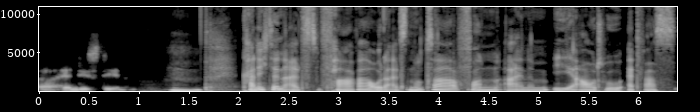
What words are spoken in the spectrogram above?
äh, Handys dienen. Mhm. Kann ich denn als Fahrer oder als Nutzer von einem E-Auto etwas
